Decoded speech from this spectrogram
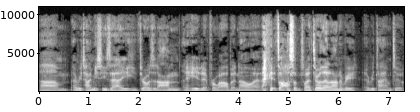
um, every time he sees that, he, he, throws it on. I hated it for a while, but now I, it's awesome. So I throw that on every every time too.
